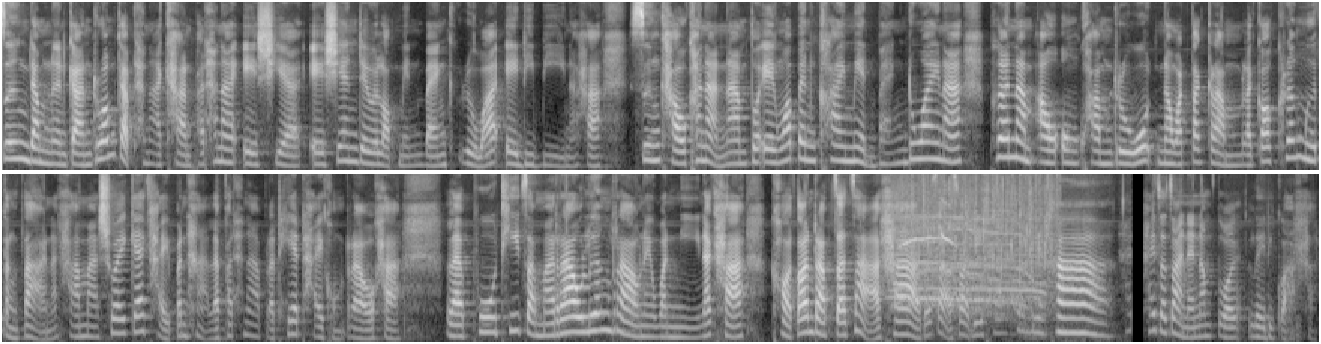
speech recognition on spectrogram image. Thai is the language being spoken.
ซึ่งดำเนินการร่วมกับธนาคารพัฒนาเอเชีย Asian Development Bank หรือว่า ADB นะคะ ซึ่งเขาขนานนามตัวเองว่าเป็น Climate Bank ด้วยนะ เพื่อนำเอาองค์ความรู้นวัตกรรม และก็เครื่องมือต่างๆนะคะ มาช่วยแก้ไขปัญหาและพัฒนาประเทศไทยของเราค่ะ และผู้ที่จะมาเล่าเรื่องราวในวันนี้นะคะ ขอต้อนรับจ้าจ๋าค่ะจ้าจ๋าสวัสดีค่ะ สวัสดีค่ะ ให้จ้าจ๋าแนะนำตัวเลยดีกว่าค่ะ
